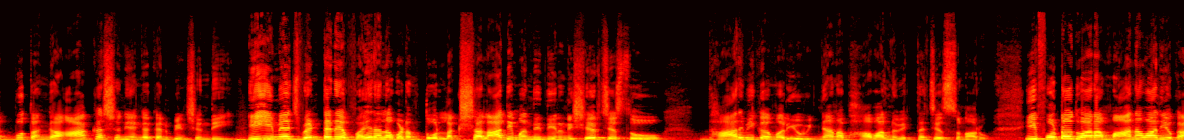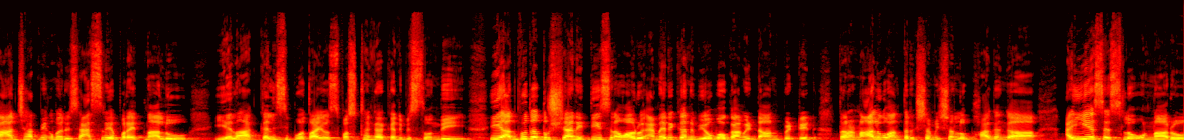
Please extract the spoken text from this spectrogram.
అద్భుతంగా ఆకర్షణీయంగా కనిపించింది. ఈ ఇమేజ్ వెంటనే వైరల్ అవ్వడంతో లక్షలాది మంది దీనిని షేర్ చేస్తూ ధార్మిక మరియు విజ్ఞాన భావాలను వ్యక్తం చేస్తున్నారు. ఈ ఫోటో ద్వారా మానవాళి యొక్క ఆధ్యాత్మిక మరియు శాస్త్రీయ ప్రయత్నాలు ఎలా కలిసిపోతాయో స్పష్టంగా కనిపిస్తుంది. ఈ అద్భుత దృశ్యాన్ని తీసిన వారు అమెరికన్ వ్యోమోగామి డాన్ పెట్టిట్ తన నాలుగో అంతరిక్ష మిషన్లో భాగంగా ఐఎస్ఎస్లో ఉన్నారు.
